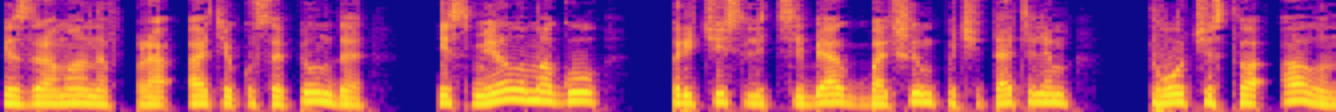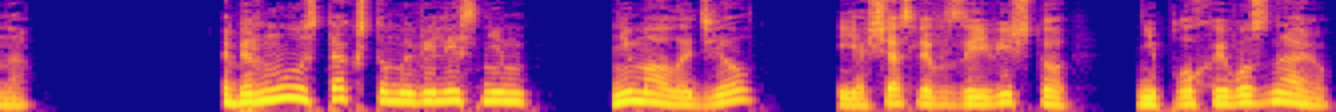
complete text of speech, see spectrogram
из романов про Атикуса Пюнда и смело могу причислить себя к большим почитателям творчество Алана. Обернулось так, что мы вели с ним немало дел, и я счастлив заявить, что неплохо его знаю.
